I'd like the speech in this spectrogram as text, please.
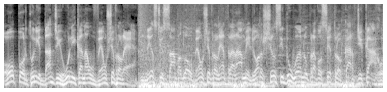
Oportunidade única na Uvel Chevrolet. Neste sábado, a Uvel Chevrolet trará a melhor chance do ano para você trocar de carro.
